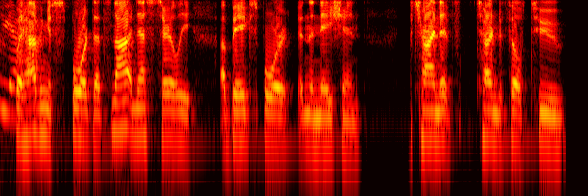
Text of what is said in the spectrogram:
Yeah. But having a sport that's not necessarily a big sport in the nation, trying to trying to fill two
